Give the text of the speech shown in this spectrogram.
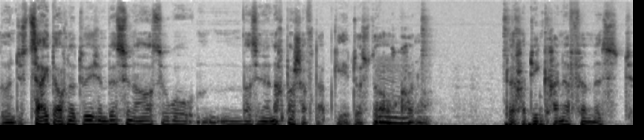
Und es zeigt auch natürlich ein bisschen aus, so, was in der Nachbarschaft abgeht, dass da mhm. auch keine da hat ihn keiner vermisst.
